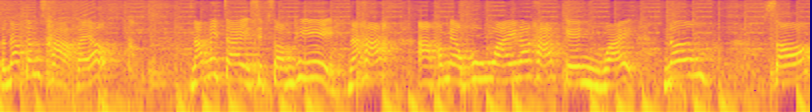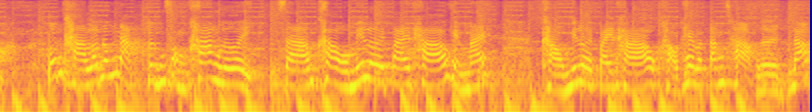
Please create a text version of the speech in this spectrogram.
ระนาบตั้งฉากแล้ว นับในใจ 12 ทีนะคะอะเขมแมวพุงไว้นะคะ เก่งไว้1 2ต้นขารับน้ำหนักตึงสองข้างเลย3เข่าไม่เลยปลายเท้าเห็นไหมเข่าไม่เลยปลายเท้า เข่าแทบจะตั้งฉากเลยนับ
